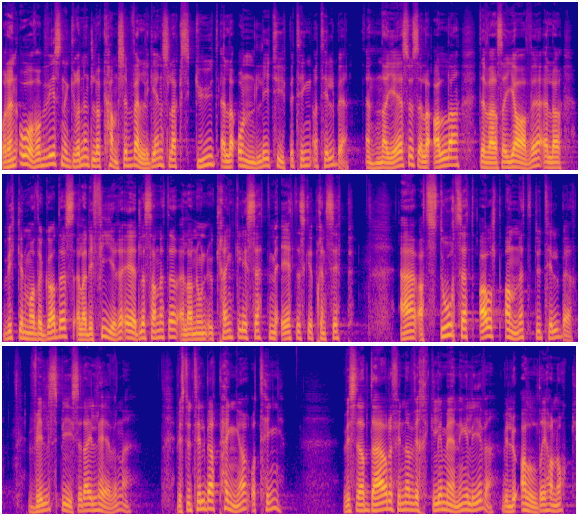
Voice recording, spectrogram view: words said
Og den overbevisende grunnen til å kanskje velge en slags gud eller åndelig type ting å tilbe, enten det er Jesus eller Allah, det være seg Jave eller Wicken Mother Goddess eller de fire edle sannheter eller noen ukrenkelig sett med etiske prinsipp, er at stort sett alt annet du tilber, vil spise deg levende. Hvis du tilber penger og ting, hvis det er der du finner virkelig mening i livet, vil du aldri ha nok.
